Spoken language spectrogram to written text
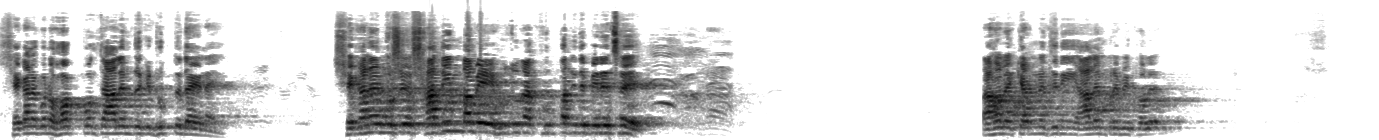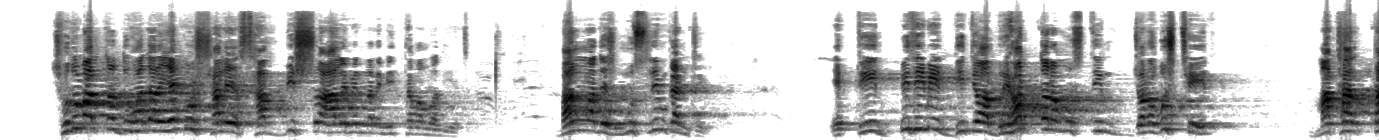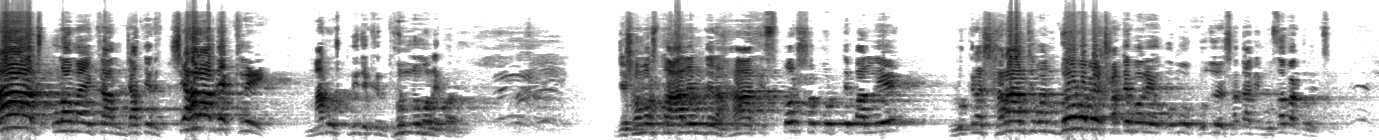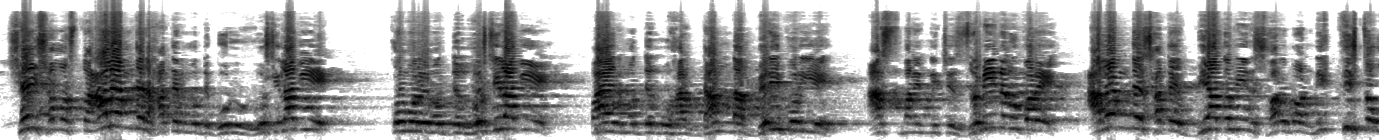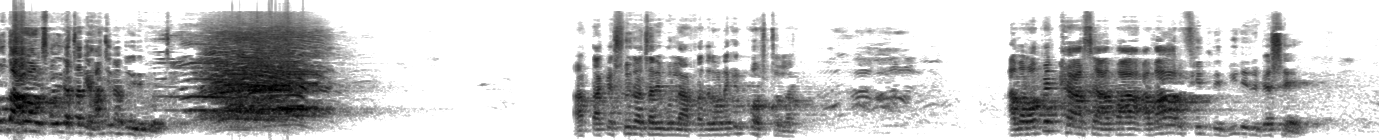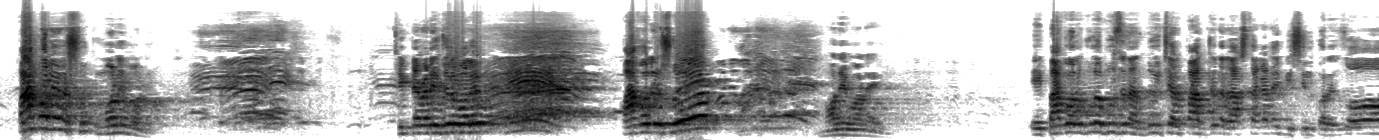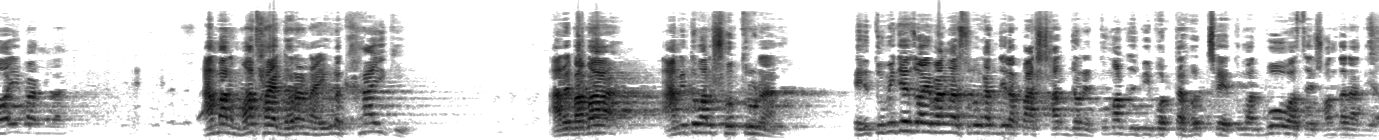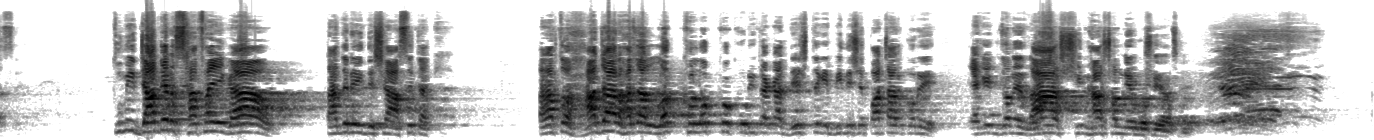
সেখানে কোনো হকপন্থী আলেমদেরকে ঢুকতে দেয় নাই। সেখানে বসে স্বাধীনভাবে হুজুরা খুব দিতে পেরেছে। তাহলে কেমনে তিনি আলেম প্রেমিক হলেন? শুধুমাত্র দু সালে ছাব্বিশশো আলেমের নামে মিথ্যা মামলা দিয়েছে। বাংলাদেশ মুসলিম কান্ট্রি, একটি পৃথিবীর দ্বিতীয় বৃহত্তর মুসলিম জনগোষ্ঠীর মাথার তাজ ওলামা ইকরাম জাতির চেহারা দেখলে মানুষ নিজেকে ধন্য মনে করে। যে সমস্ত আলেমদের হাত স্পর্শ করতে পারলে লোকেরা সারা জীবন গৌরবের সাথে বলে অমুক হুজুরের সাথে আমি মুসাফা করেছি। সেই সমস্ত আলেমদের হাতের মধ্যে গরুর রশি লাগিয়ে, কোমরের মধ্যে লসি লাগিয়ে, পায়ের মধ্যে লোহার ডান্ডা বেরি পরিয়ে, আসমানের নিচে জমিনের উপরে আলেমদের সাথে বিয়াদবির সর্বনিকৃষ্ট উদাহরণ স্বৈরাচারী হাসিনা তৈরি করেছে। আর তাকে স্বৈরাচারী বললে আপনাদের অনেকের কষ্ট লাগে। আবার অপেক্ষা আছে আবার ফিরবে বীরের বেশে। পাগলের সুখ মনে মনে। ঠিক না ম্যাডাম জোরে বলেন। পাগলের সুখ মনে মনে। এই পাগলগুলো বুঝে না, দুই চার পাঁচ জনের রাস্তাঘাটে মিছিল করে, জয় বাংলা। আমার মাথায় ধরা না এগুলো খাই কি? আরে বাবা, আমি তোমার শত্রু না। এই যে তুমি যে জয় বাংলা স্লোগান দিলা পাঁচ, সাত জনের, তোমার যে বিপদটা হচ্ছে, তোমার বউ আছে সন্তান আদি আছে, তুমি যাদের সাফাই গাও, তাদের এই দেশে আছেটা কি? তারা তো হাজার হাজার লক্ষ লক্ষ কোটি টাকা দেশ থেকে বিদেশে পাচার করে এক একজনের রাজ সিংহাসন নিয়ে বসে আছে।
